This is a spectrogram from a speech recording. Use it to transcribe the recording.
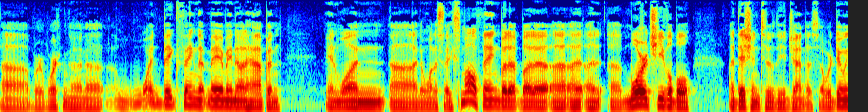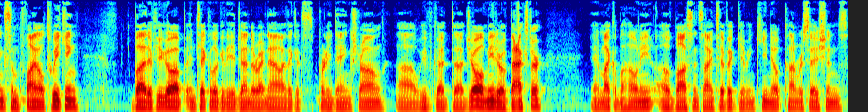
Uh, we're working on a, one big thing that may or may not happen, and one uh, I don't want to say small thing, but a, but a, a, a more achievable addition to the agenda. So we're doing some final tweaking but if you go up and take a look at the agenda right now, I think it's pretty dang strong. Uh, we've got uh, Joe Almeida of Baxter and Michael Mahoney of Boston Scientific giving keynote conversations.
